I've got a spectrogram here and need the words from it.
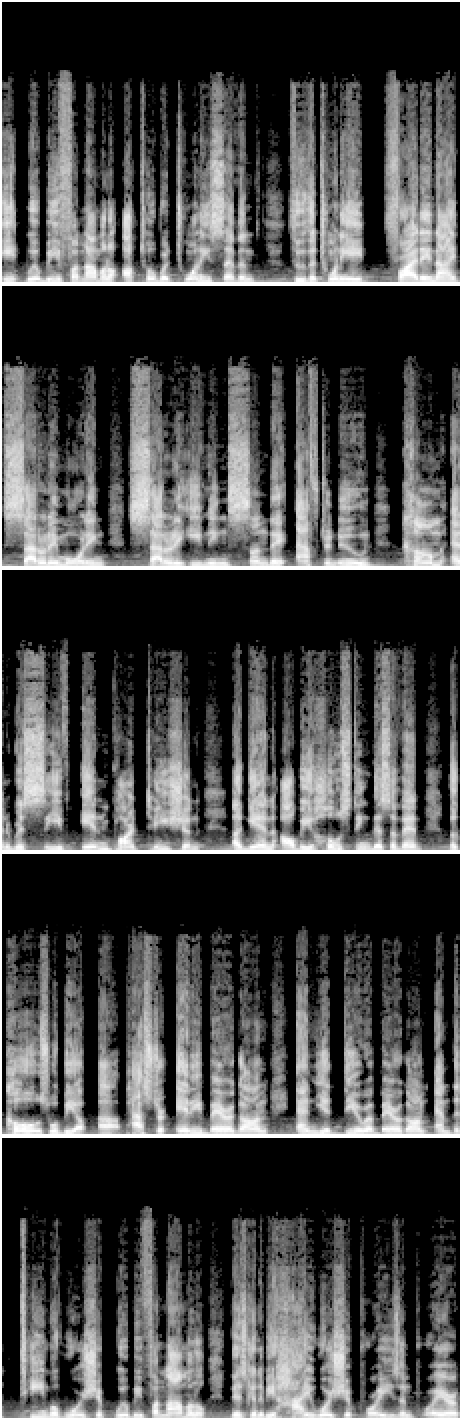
It will be phenomenal. October 27th through the 28th, Friday night, Saturday morning, Saturday evening, Sunday afternoon. Come and receive impartation. Again, I'll be hosting this event. The co host will be uh, Pastor Eddie Barragon and Yadira Barragon, and the team of worship will be phenomenal. There's going to be high worship, praise, and prayer.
